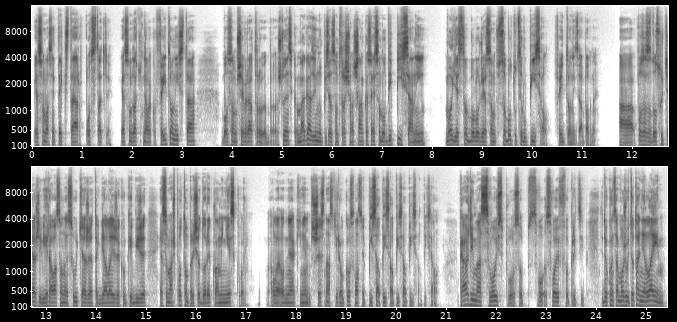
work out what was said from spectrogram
ja som vlastne textár v podstate. Ja som začínal ako fejtonista, bol som šéf-redaktor študentského magazínu, písal som strašne článka, ja som bol vypísaný. Moje detstvo bolo, že ja som v sobotu celú písal fejtony zábavné a poslal som do súťaží, vyhrával som len súťaže a tak ďalej, že ako keby, že ja som až potom prišiel do reklamy neskôr, ale od nejakých, neviem, 16 rokov som vlastne písal, písal, písal, písal, písal. Každý má svoj spôsob, svoj, svoj princíp. Ty dokonca môže byť totálne lame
